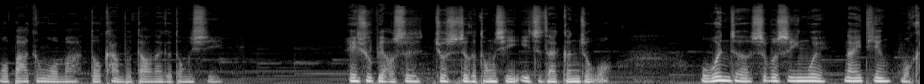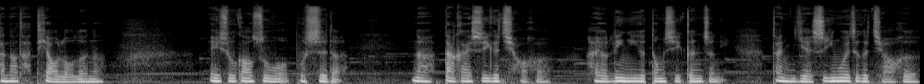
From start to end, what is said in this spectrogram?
我爸跟我妈都看不到那个东西。A 叔表示，就是这个东西一直在跟着我。我问着，是不是因为那一天我看到他跳楼了呢？A 叔告诉我，不是的，那大概是一个巧合，还有另一个东西跟着你，但也是因为这个巧合，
